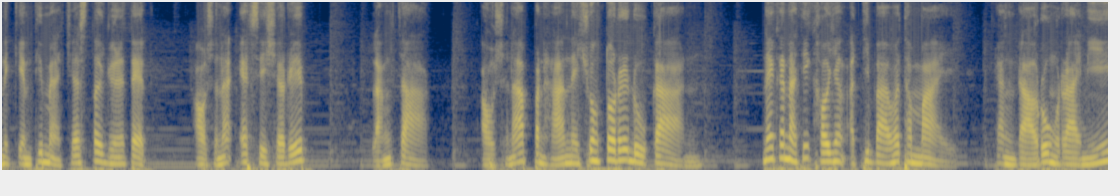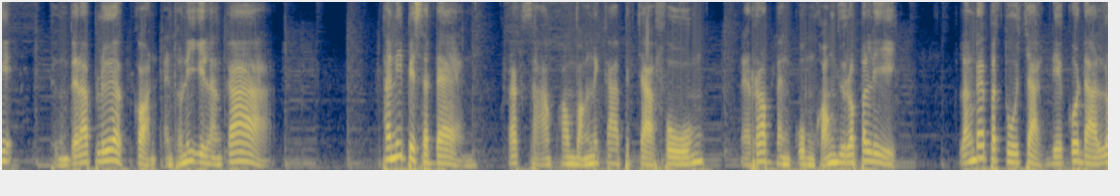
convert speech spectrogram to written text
ในเกมที่แมนเชสเตอร์ยูไนเต็ดเอาชนะ FC เชริฟหลังจากเอาชนะปัญหาในช่วงต้นฤดูกาล ในขณะที่เขายังอธิบายว่าทำไมแข่งดาวรุ่งรายนี้ถึงได้รับเลือกก่อนแอนโทนีอีลังกาท่านี้เป็นแสดงรักษาความหวังในการเป็นจ่าฝูง ในรอบแบ่งกลุ่มของยูโรปาลีก หลังได้ประตูจากเดียโกดาโล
